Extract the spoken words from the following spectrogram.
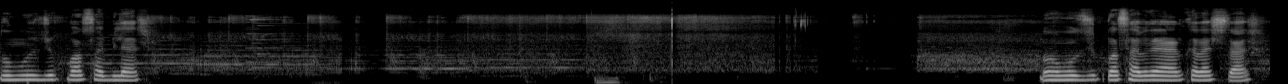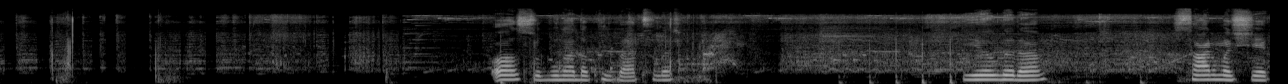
domuzcuk basabilir. Domuzcuk basabilir arkadaşlar. Olsun buna da kulübe atılır. Yıldırım. Sarmaşık.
